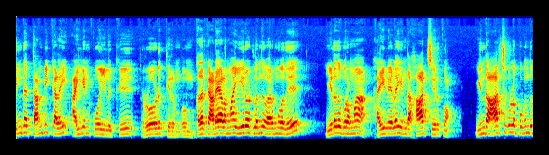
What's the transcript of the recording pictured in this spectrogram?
இந்த தம்பிக்கலை ஐயன் கோயிலுக்கு ரோடு திரும்பும். அதற்கு அடையாளமாக ஈரோட்டிலேருந்து வரும்போது இடதுபுறமாக ஹைவேல இந்த ஆர்ச் இருக்கும். இந்த ஆர்ச்சுக்குள்ளே புகுந்து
